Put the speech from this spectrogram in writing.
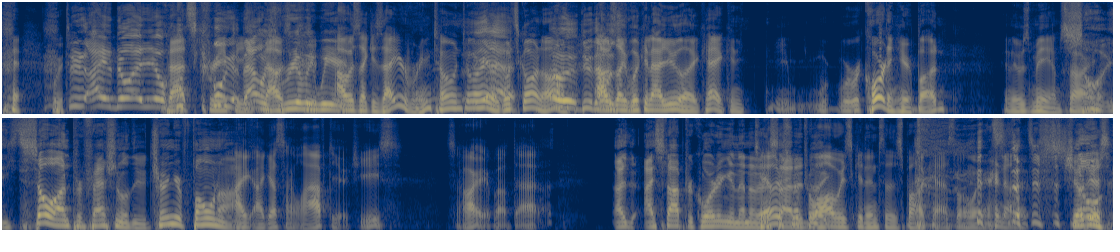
Dude, I had no idea. That's what's going on. creepy. That was, really creepy. weird. I was like, "Is that your ringtone, Tori? Yeah. Like, what's going on?" Oh, dude, I was, was- like looking at you, like, "Hey, can you? We're recording here, bud." And it was me. I'm sorry. so so unprofessional, dude. Turn your phone on. I, I, I guess I'll have to. Jeez, sorry about that. I, I stopped recording and then I Taylor decided Swift will like, always get into this podcast one way or another. there's just She'll no, just-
